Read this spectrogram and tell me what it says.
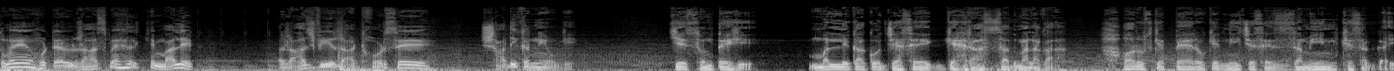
तुम्हें होटल राजमहल के मालिक राजवीर राठौड़ से शादी करनी होगी। ये सुनते ही मल्लिका को जैसे गहरा सदमा लगा और उसके पैरों के नीचे से ज़मीन खिसक गई।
